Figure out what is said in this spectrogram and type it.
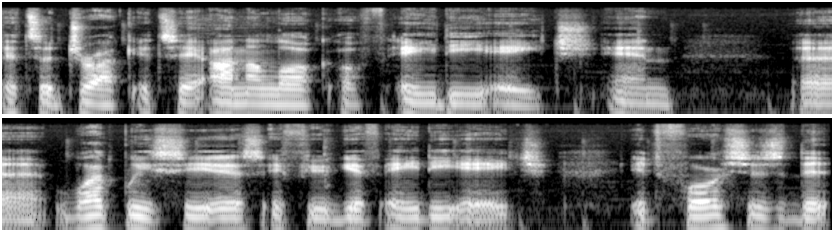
it's a drug it's a analog of ADH and uh, what we see is if you give ADH it forces the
